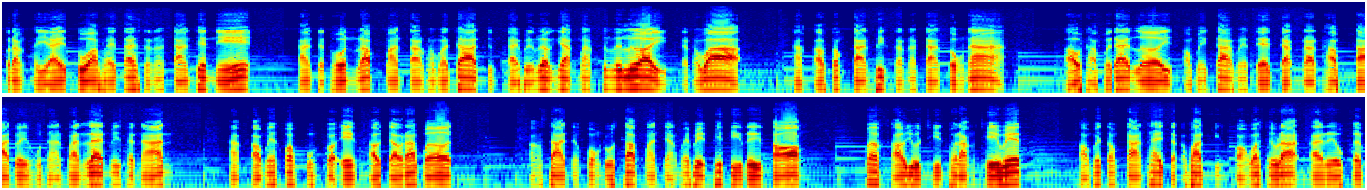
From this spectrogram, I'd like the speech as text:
กำลังขยายตัวภายใต้สถานการณ์เช่นนี้ การจะทนรับมันตามธรรมชาติจึงกลายเป็นเรื่องยากมากขึ้นเรื่อย ๆ แต่ทว่าหากเขาต้องการพลิกสถานการณ์ตรงหน้า เขาทำไม่ได้เลย เขาไม่กล้าแม้แต่จากกระทำการโดยหุนหันพันแล่นมิฉะนั้น หากเขาไม่ควบคุมตัวเองเขาจะระเบิดทังซานยังคงดูดซับมันอย่างไม่เป็นพิธีรีตอง เมื่อเขาหยุดฉีดพลังชีวิตเขาไม่ต้องการให้จักรพรรดิคิงของวัชิระตายเร็วเกิน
